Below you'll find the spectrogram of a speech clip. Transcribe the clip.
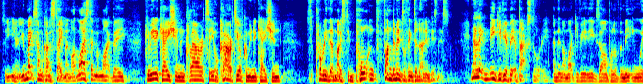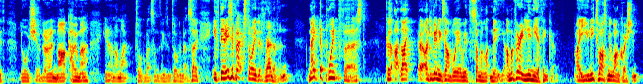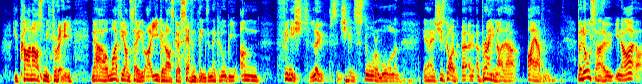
So you know you make some kind of statement. Like my statement might be communication and clarity, or clarity of communication, is probably the most important fundamental thing to learn in business. Now, let me give you a bit of backstory, and then I might give you the example of the meeting with Lord Sugar and Mark Homer, you know, and I might talk about some of the things I'm talking about. So, if there is a backstory that's relevant, make the point first, because like I'll give you an example here with someone like me. I'm a very linear thinker. You need to ask me one question. You can't ask me three. Now, my fiance, you could ask her seven things, and they could all be unfinished loops, and she can store them all. And you know, she's got a, a, a brain like that. I haven't. But also, you know, I,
